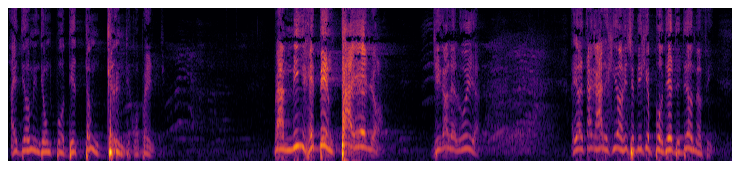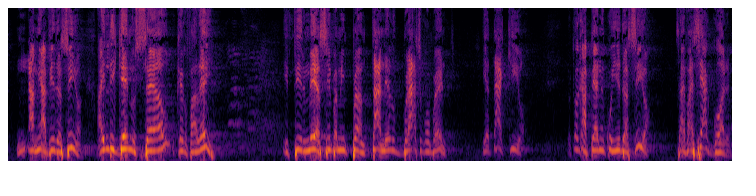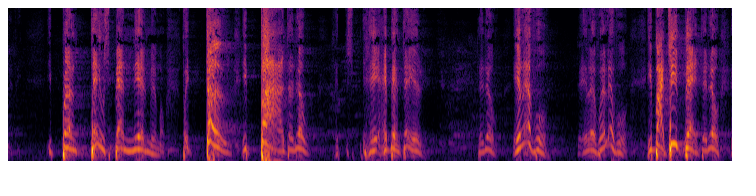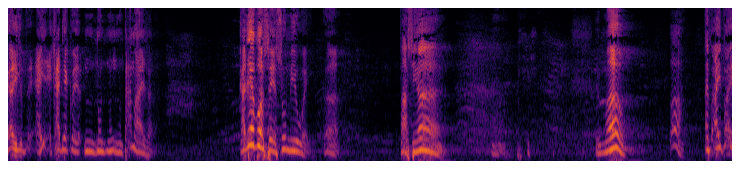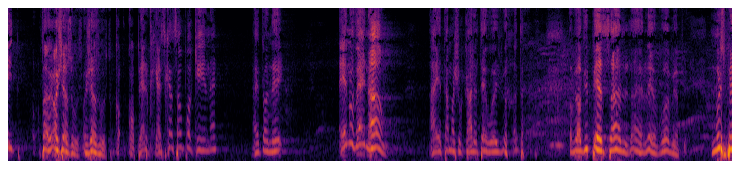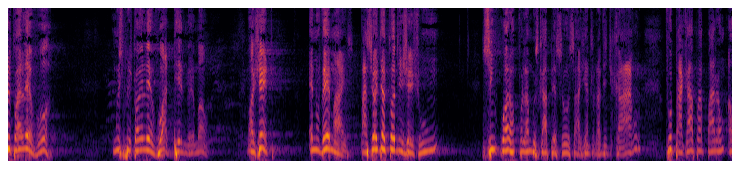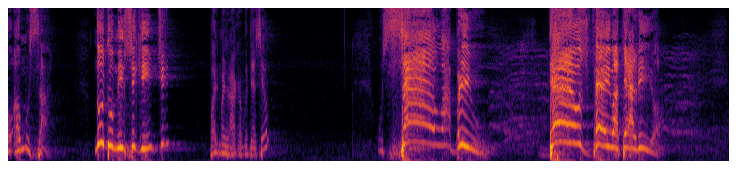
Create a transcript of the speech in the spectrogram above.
aí Deus me deu um poder tão grande, compreende? Para mim rebentar ele, ó. Diga aleluia. Aí eu está agarrado aqui, eu recebi que poder de Deus, meu filho. Na minha vida assim, ó. Aí liguei no céu, o que eu falei? E firmei assim para me implantar nele o braço, compreende? E está aqui, ó. Eu estou com a perna encolhida assim, ó. Vai ser agora, meu filho. E plantei os pés nele, meu irmão. Foi tão e pá, entendeu? Rebentei ele. Entendeu? Ele levou. Ele levou, ele levou. E bati em pé, entendeu? Aí, cadê? Não, não, não tá mais. Ó. Cadê você? Sumiu aí. Ah. Fala assim, ah. ah. Irmão, ó, aí vai, ó Jesus, ó Jesus, coopera que quer descansar um pouquinho, né? Aí tornei, ele não veio não, aí está machucado até hoje, eu me ouvi pensando, né? levou, meu filho, o mundo espiritual levou, o mundo espiritual levou a dele, meu irmão, ó gente, ele não veio mais, passei o dia todo em jejum, Cinco horas fui lá buscar a pessoa, o sargento vida de carro. Fui para cá para, para almoçar. No domingo seguinte, pode imaginar o que aconteceu? O céu abriu. Deus veio até ali, ó.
